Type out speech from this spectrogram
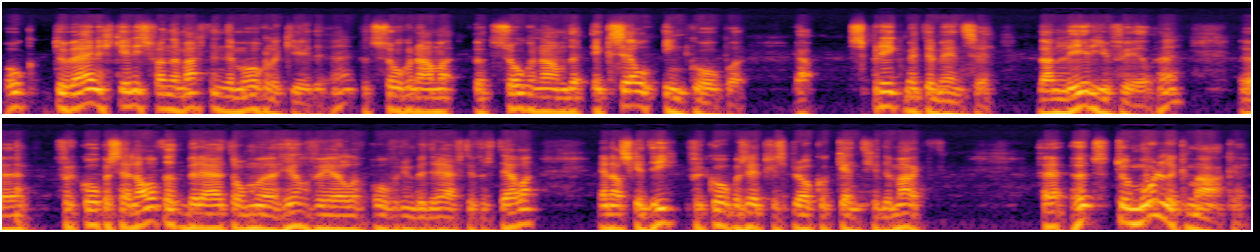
Ook te weinig kennis van de markt en de mogelijkheden. Hè? Het, zogenaamde, het zogenaamde Excel inkopen. Ja, spreek met de mensen, dan leer je veel. Hè? Uh, verkopers zijn altijd bereid om uh, heel veel over hun bedrijf te vertellen. En als je drie verkopers hebt gesproken, kent je de markt. Uh, het te moeilijk maken.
